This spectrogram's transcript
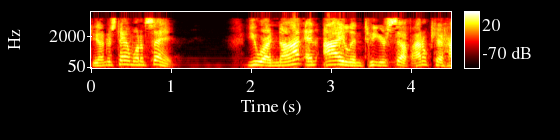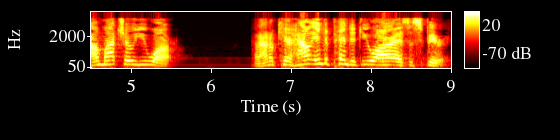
Do you understand what I'm saying? You are not an island to yourself. I don't care how macho you are. And I don't care how independent you are as a spirit,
